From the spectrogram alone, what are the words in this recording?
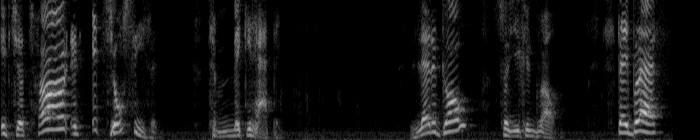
it's your turn, and it's your season to make it happen. Let it go so you can grow. Stay blessed.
